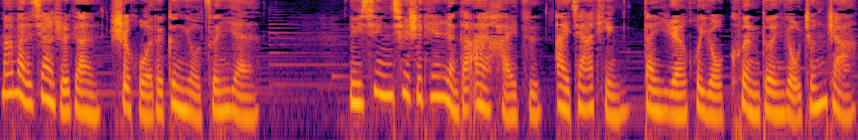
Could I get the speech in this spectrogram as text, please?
妈妈的价值感是活得更有尊严。女性确实天然的爱孩子、爱家庭，但依然会有困顿、有挣扎。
